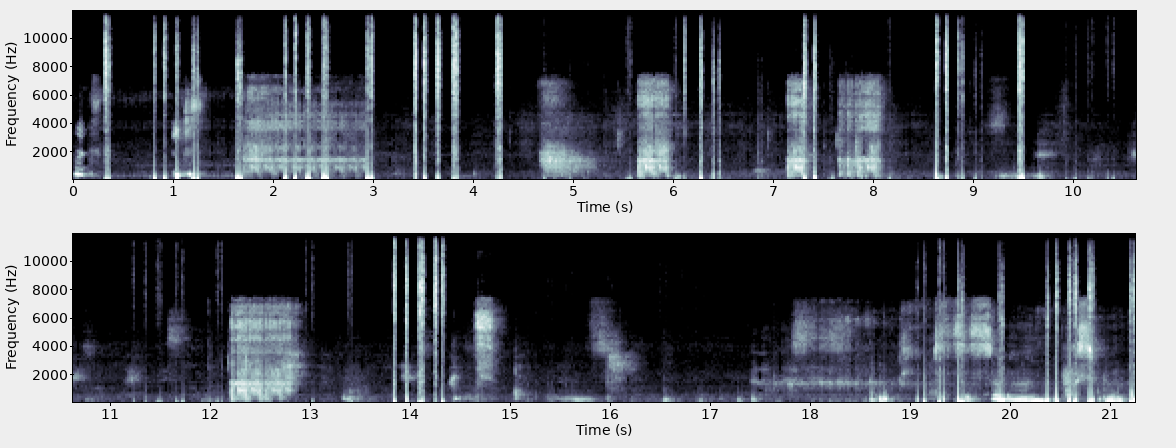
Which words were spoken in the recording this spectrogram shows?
What? I just. What? This is somehow impossible.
